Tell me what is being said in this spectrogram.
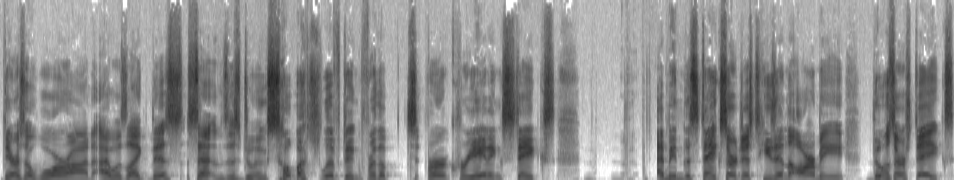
there's a war on. I was like, this sentence is doing so much lifting for the for creating stakes. I mean, the stakes are just he's in the army. Those are stakes.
